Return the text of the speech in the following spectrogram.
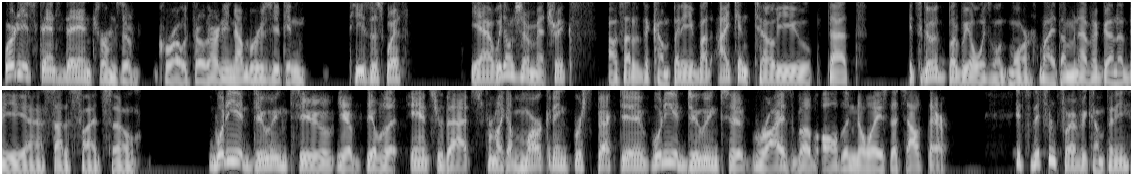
Where do you stand today in terms of growth? Are there any numbers you can tease us with? Yeah, we don't share metrics outside of the company, but I can tell you that it's good, but we always want more, right? I'm never gonna be uh, satisfied. So what are you doing to you know, be able to answer that from like a marketing perspective? What are you doing to rise above all the noise that's out there? It's different for every company,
